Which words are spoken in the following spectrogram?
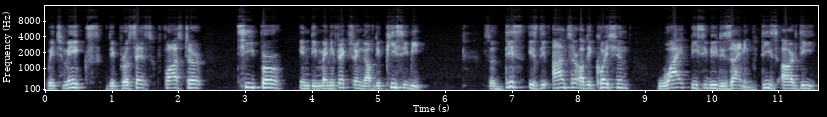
which makes the process faster, cheaper in the manufacturing of the PCB. So this is the answer of the question why PCB designing. These are the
